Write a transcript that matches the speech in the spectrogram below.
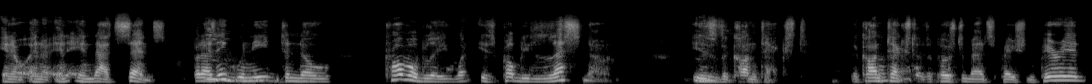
you know, in, a, in in that sense. But I think we Mhm. need to know probably what is probably less known is Mhm. the context, the context of the post-emancipation period,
